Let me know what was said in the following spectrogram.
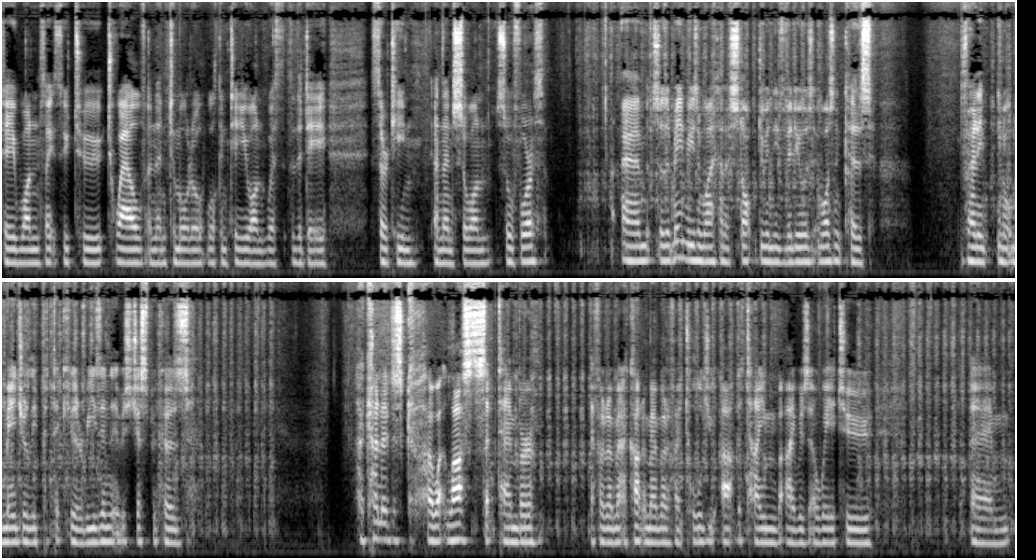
day one right through to twelve, and then tomorrow we'll continue on with the day thirteen, and then so on so forth. Um, so the main reason why I kind of stopped doing these videos, it wasn't because for any you know majorly particular reason. It was just because I kind of just I, last September if I remember, I can't remember if I told you at the time, but I was away to, um,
